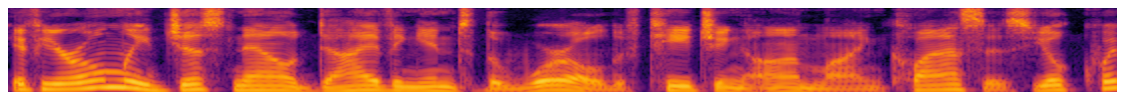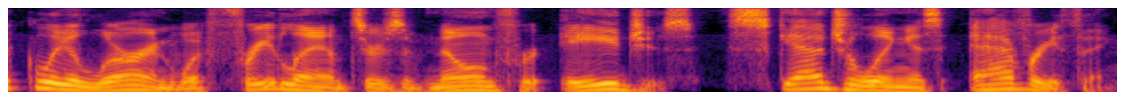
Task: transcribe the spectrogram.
If you're only just now diving into the world of teaching online classes, you'll quickly learn what freelancers have known for ages scheduling is everything.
